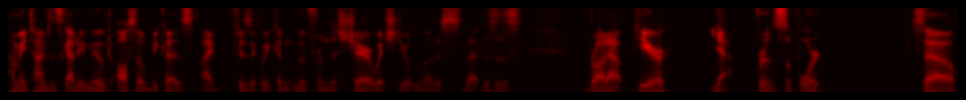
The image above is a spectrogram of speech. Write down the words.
how many times it's got to be moved. Also, because I physically couldn't move from this chair, which you'll notice that this is brought out here. Yeah, for the support. So,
